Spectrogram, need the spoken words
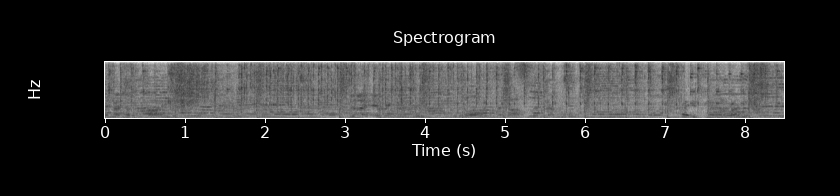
They might have a party. I feel like every country in the world except us lives that way. They right?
